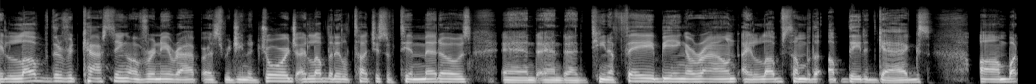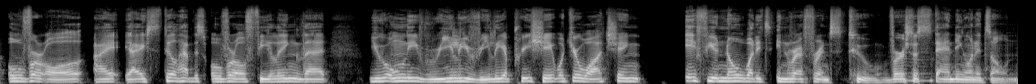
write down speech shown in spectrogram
I love the casting of Renee Rapp as Regina George. I love the little touches of Tim Meadows and and uh, Tina Fey being around. I love some of the updated gags. Um, but overall, I I still have this overall feeling that you only really really appreciate what you're watching if you know what it's in reference to versus standing on its own.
